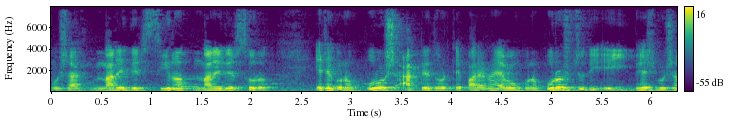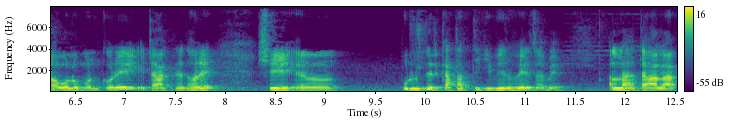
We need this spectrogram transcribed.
পোশাক, নারীদের সিরত, নারীদের সুরত। এটা কোনো পুরুষ আঁকড়ে ধরতে পারে না এবং কোনো পুরুষ যদি এই বেশভূষা অবলম্বন করে, এটা আঁকড়ে ধরে, সে পুরুষদের কাতার থেকে বের হয়ে যাবে। আল্লাহ তাআলা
